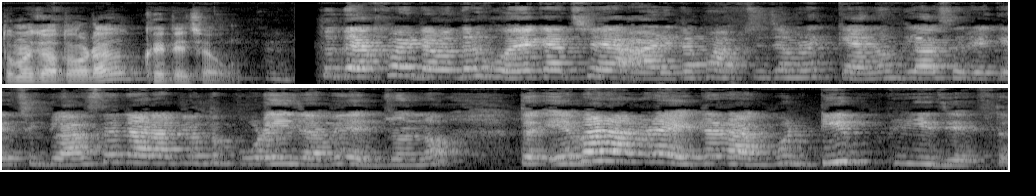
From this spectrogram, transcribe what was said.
তোমরা যত কটা খেতে চাও। তো দেখো এটা আমাদের হয়ে গেছে আর এটা ভাবছি যে আমরা কেন গ্লাসে রেখেছি। গ্লাসে না রাখলে তো পড়েই যাবে এর জন্য। তো এবার আমরা এটা রাখব ডিপ ফ্রিজে। তো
